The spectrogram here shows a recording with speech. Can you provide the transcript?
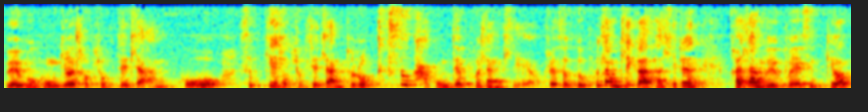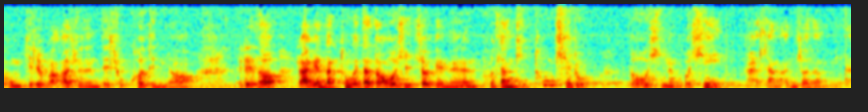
외부 공기와 접촉되지 않고 습기에 접촉되지 않도록 특수 가공된 포장지예요. 그래서 그 포장지가 사실은 가장 외부의 습기와 공기를 막아주는데 좋거든요. 그래서 락앤락 통에다 넣으실 적에는 포장지 통째로 넣으시는 것이 가장 안전합니다.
